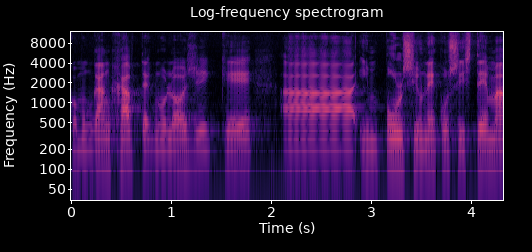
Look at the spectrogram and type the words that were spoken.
com un gran hub tecnològic que eh, impulsi un ecosistema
